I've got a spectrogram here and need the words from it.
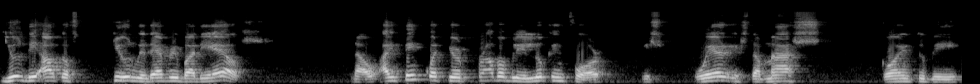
you'll be out of tune with everybody else. Now, I think what you're probably looking for is where is the mass going to be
